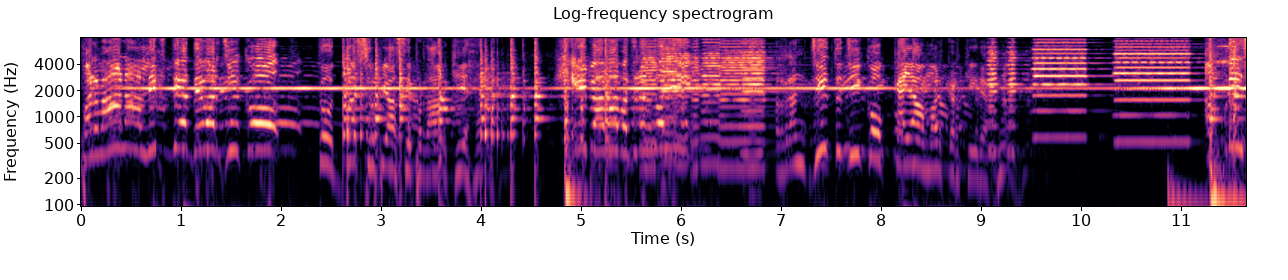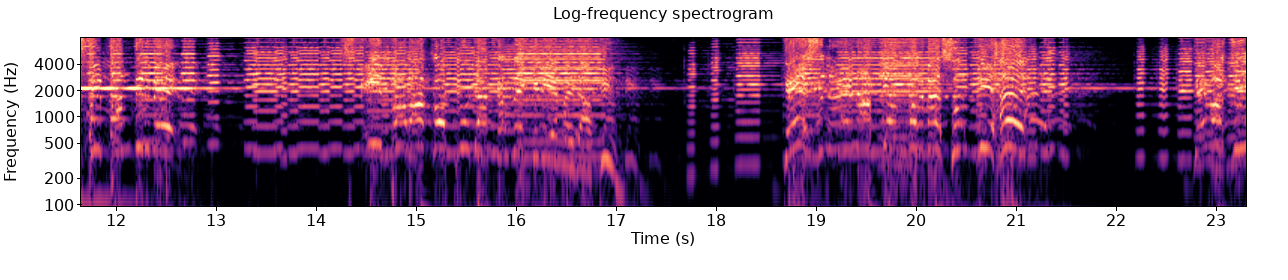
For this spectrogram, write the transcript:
परवाना लिखते देवर जी को तो दस रुपया से प्रदान किए हैं। हे बाबा बजरंग बली, रंजीत जी को कया मर करके रखना अपने शिव मंदिर में शिव बाबा को पूजा करने के लिए मैं जाती हूँ। देश नैना के अंदर में सुनती है। देवर जी,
